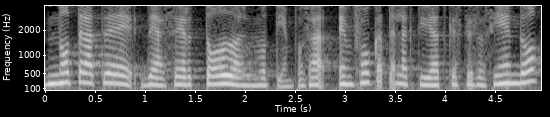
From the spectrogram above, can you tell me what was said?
no trate de, de hacer todo al mismo tiempo. O sea, enfócate en la actividad que estés haciendo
